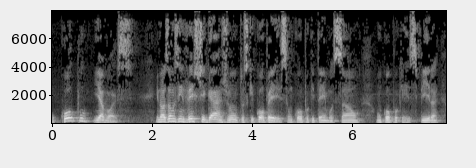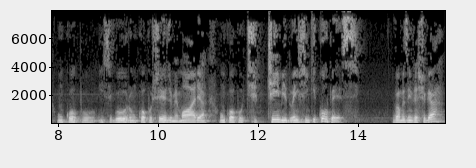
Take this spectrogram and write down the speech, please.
o corpo e a voz. E nós vamos investigar juntos que corpo é esse. Um corpo que tem emoção, um corpo que respira, um corpo inseguro, um corpo cheio de memória, um corpo tímido, enfim, que corpo é esse? Vamos investigar?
